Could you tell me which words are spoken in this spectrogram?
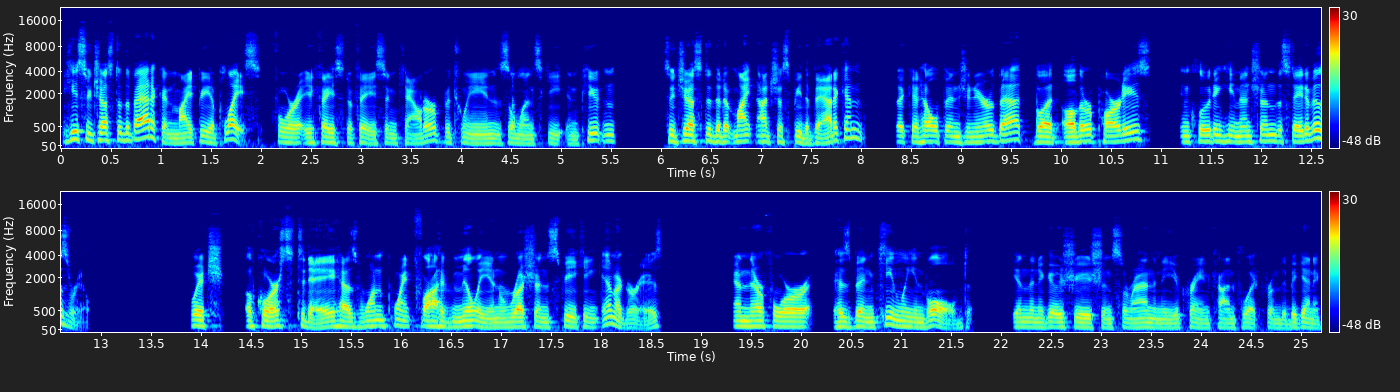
He suggested the Vatican might be a place for a face to face encounter between Zelensky and Putin. Suggested that it might not just be the Vatican that could help engineer that, but other parties, including, he mentioned, the State of Israel, which, of course, today has 1.5 million Russian speaking immigrants and therefore has been keenly involved in the negotiations surrounding the Ukraine conflict from the beginning.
